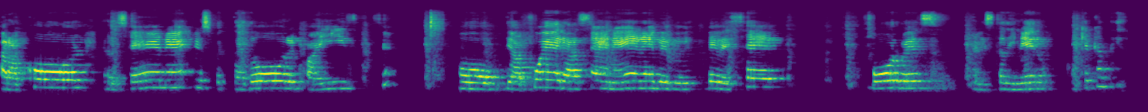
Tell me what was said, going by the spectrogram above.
Caracol, RCN, El Espectador, El País, o de afuera, CNN, BBC, Forbes, Revista Dinero, cualquier cantidad.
